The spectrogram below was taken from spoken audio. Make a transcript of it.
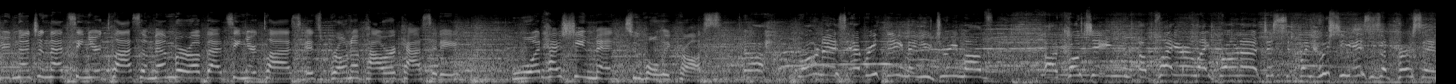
You mentioned that senior class, a member of that senior class, it's Bronagh Power Cassidy. What has she meant to Holy Cross? Uh, Bronagh is every coaching a player like Bronagh, just but who she is as a person.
